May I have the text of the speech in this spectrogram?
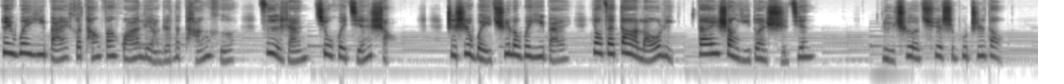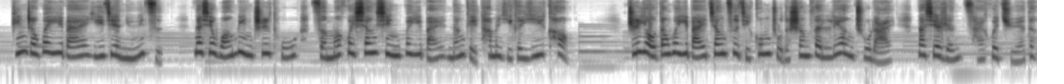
对魏一白和唐繁华两人的弹劾自然就会减少。只是委屈了魏一白，要在大牢里待上一段时间。吕彻却是不知道，凭着魏一白一介女子，那些亡命之徒怎么会相信魏一白能给他们一个依靠？只有当魏一白将自己公主的身份亮出来，那些人才会觉得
